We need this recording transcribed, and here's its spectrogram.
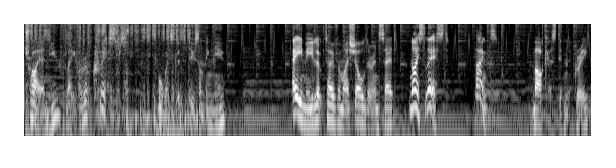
Try a new flavour of crisps. Always good to do something new. Amy looked over my shoulder and said, Nice list. Thanks. Marcus didn't agree,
